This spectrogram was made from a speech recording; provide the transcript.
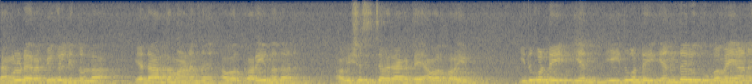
തങ്ങളുടെ റബ്ബിങ്കിൽ നിന്നുള്ള യഥാർത്ഥമാണെന്ന് അവർക്കറിയുന്നതാണ്. അവിശ്വസിച്ചവരാകട്ടെ അവർ പറയും ഇതുകൊണ്ട് എൻ ഇതുകൊണ്ട് എന്തൊരു ഉപമയാണ്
